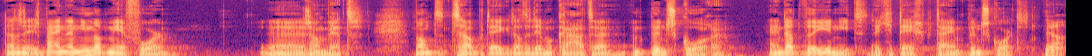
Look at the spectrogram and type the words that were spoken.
dan is bijna niemand meer voor zo'n wet. Want het zou betekenen dat de Democraten een punt scoren. En dat wil je niet, dat je tegenpartij een punt scoort. Ja.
